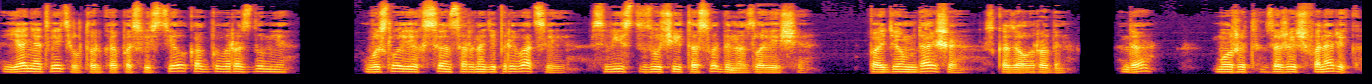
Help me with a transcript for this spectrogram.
Я не ответил, только посвистел, как бы в раздумье. В условиях сенсорной депривации свист звучит особенно зловеще. Пойдем дальше, сказал Робин. Да? Может, зажечь фонарик?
